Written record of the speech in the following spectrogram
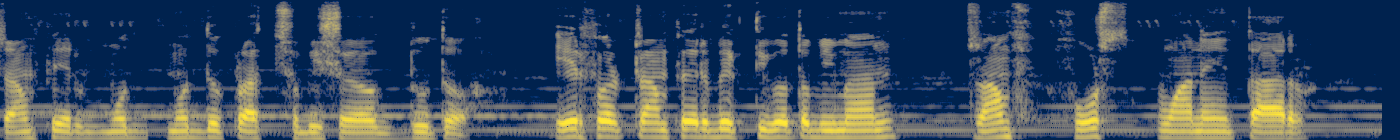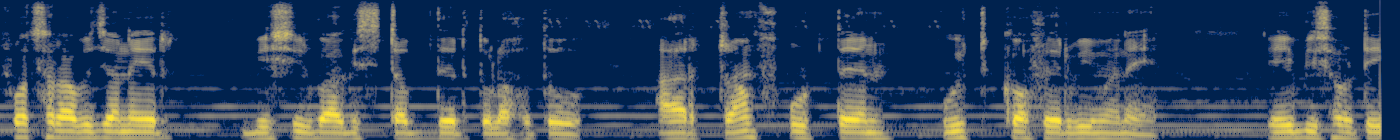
ট্রাম্পের মধ্যপ্রাচ্য বিষয়ক দূত। এরপর ট্রাম্পের ব্যক্তিগত বিমান ট্রাম্প ফোর্স ওয়ানে তার প্রচারাভিযানের বেশিরভাগ স্টাফদের তোলা হতো আর ট্রাম্প উঠতেন উইটকফের বিমানে। এই বিষয়টি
